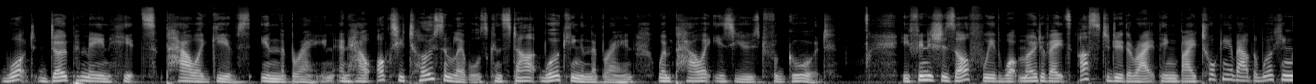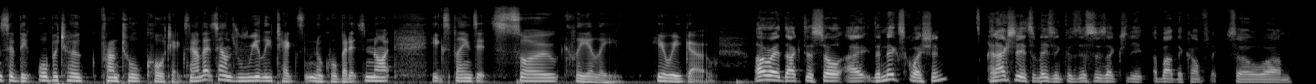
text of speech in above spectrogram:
What dopamine hits power gives in the brain, and how oxytocin levels can start working in the brain when power is used for good. He finishes off with what motivates us to do the right thing by talking about the workings of the orbitofrontal cortex. Now, that sounds really technical, but it's not. He explains it so clearly. Here we go. All right, doctor. So I the next question, and actually it's amazing because this is actually about the conflict. So um,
